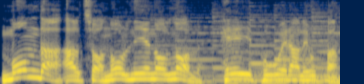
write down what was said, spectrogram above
måndag, alltså 09.00. Hej på er allihopa!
